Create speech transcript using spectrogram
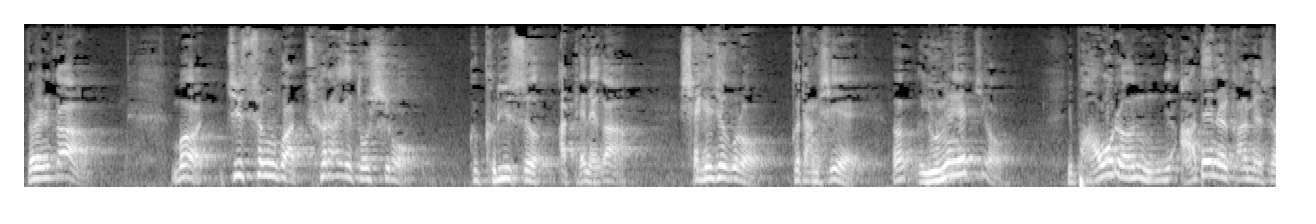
그러니까 뭐 지성과 철학의 도시로 그 그리스 아테네가 세계적으로 그 당시에 어? 유명했죠. 바울은 아덴을 가면서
